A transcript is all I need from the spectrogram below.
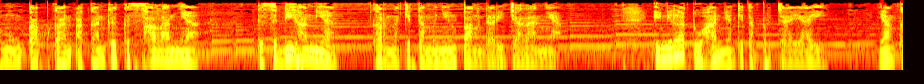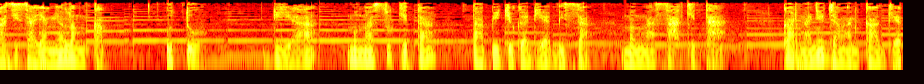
mengungkapkan akan kekesalannya, kesedihannya karena kita menyimpang dari jalannya. Inilah Tuhan yang kita percayai, yang kasih sayangnya lengkap, utuh. Dia mengasuh kita, tapi juga dia bisa mengasah kita. Karenanya jangan kaget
